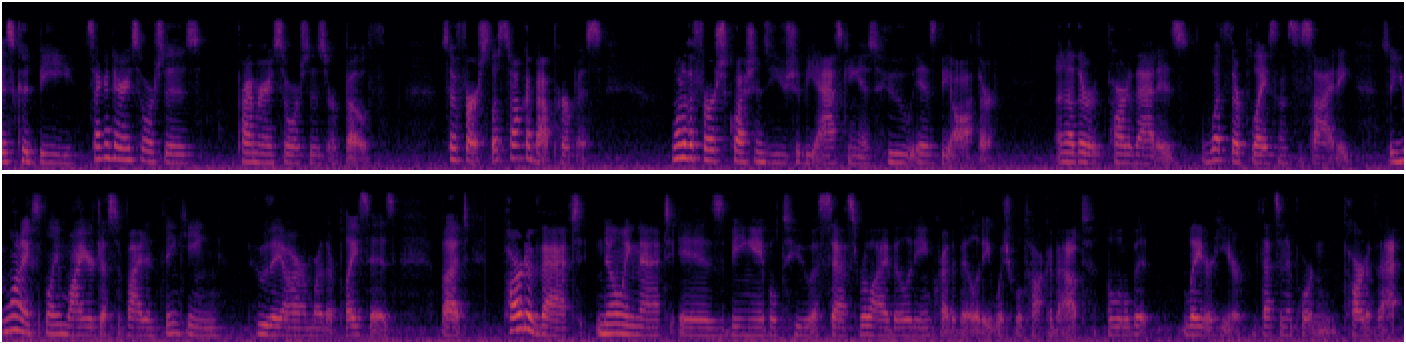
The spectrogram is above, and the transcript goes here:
This could be secondary sources, primary sources, or both. So first, let's talk about purpose. One of the first questions you should be asking is who is the author? Another part of that is what's their place in society? So you want to explain why you're justified in thinking who they are and where their place is. But part of that, knowing that, is being able to assess reliability and credibility, which we'll talk about a little bit later here. That's an important part of that.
